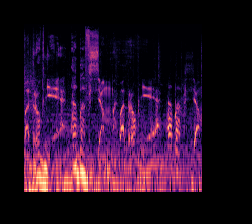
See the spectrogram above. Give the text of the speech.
Подробнее обо всем. Подробнее обо всем.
